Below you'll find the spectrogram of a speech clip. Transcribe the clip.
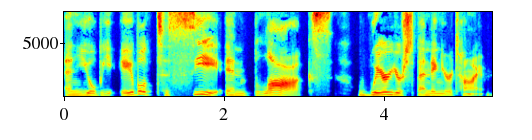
and you'll be able to see in blocks where you're spending your time.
